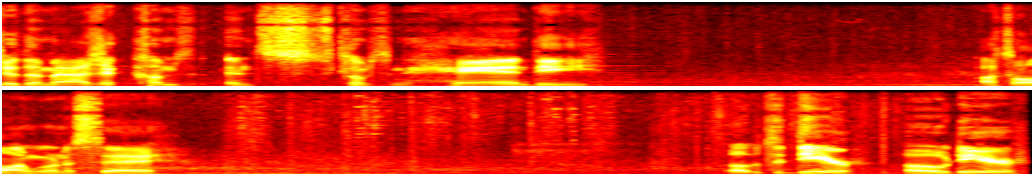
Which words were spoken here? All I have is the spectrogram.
Dude, the magic comes in comes in handy. That's all I'm gonna say. Oh, it's a deer. Oh dear.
